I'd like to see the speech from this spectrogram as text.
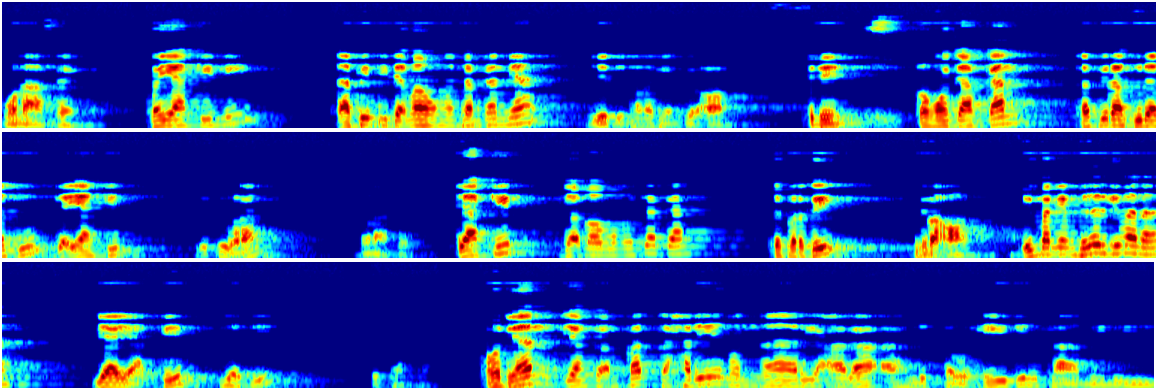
munafik. Meyakini tapi tidak mau mengucapkannya, yaitu sama dengan Fir'aun. Jadi mengucapkan tapi ragu-ragu, gak yakin, itu orang munafik. Yakin, gak mau mengucapkan, seperti Fir'aun. Iman yang benar gimana? Ya yakin, ya diucapkan. Kemudian yang keempat tahrimun nari ala ahli tauhidil kamili.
